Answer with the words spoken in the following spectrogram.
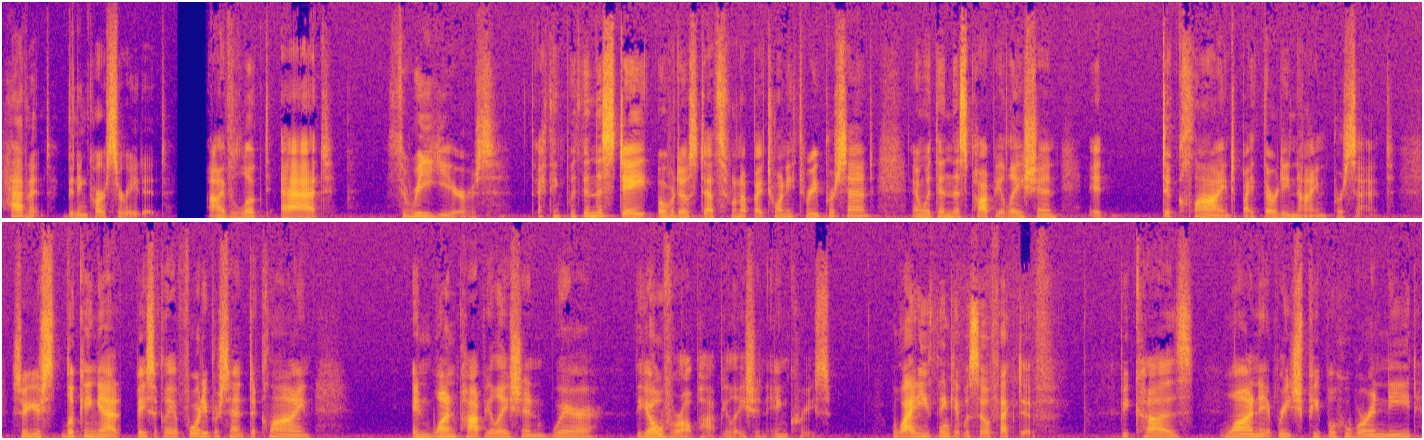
haven't been incarcerated. I've looked at 3 years. I think within the state overdose deaths went up by 23% and within this population it declined by 39%. So you're looking at basically a 40% decline in one population where the overall population increased. Why do you think it was so effective? Because one, it reached people who were in need,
